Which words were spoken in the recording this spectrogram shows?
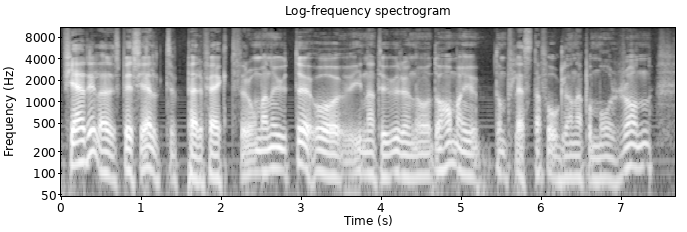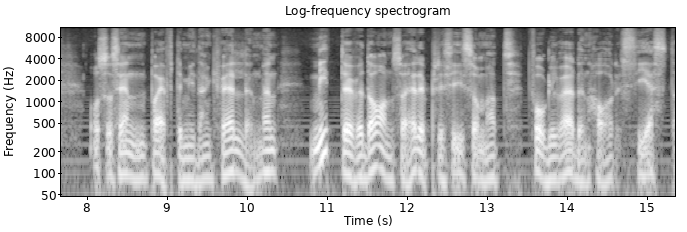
Fjärilar är speciellt perfekt för om man är ute och i naturen och då har man ju de flesta fåglarna på morgon och så sen på eftermiddagen, kvällen. Men mitt över dagen så är det precis som att fågelvärlden har siesta.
